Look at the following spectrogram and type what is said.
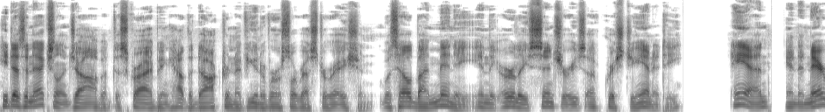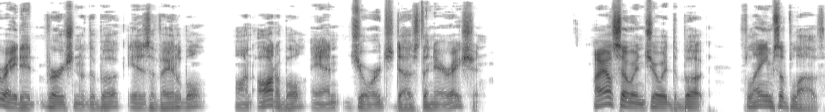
He does an excellent job of describing how the doctrine of universal restoration was held by many in the early centuries of Christianity, and, and a narrated version of the book is available on Audible, and George does the narration. I also enjoyed the book Flames of Love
